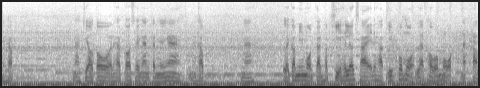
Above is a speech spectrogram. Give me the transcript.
นะครับนะเกียร์ออโต้นะครับก็ใช้งานกันง่าย ๆนะครับนะ แล้วก็มีโหมดการขับขี่ให้เลือกใช้นะครับ Eco Mode และ Power Mode นะครับ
